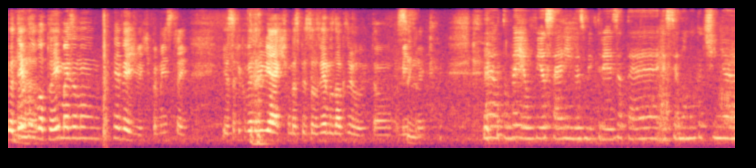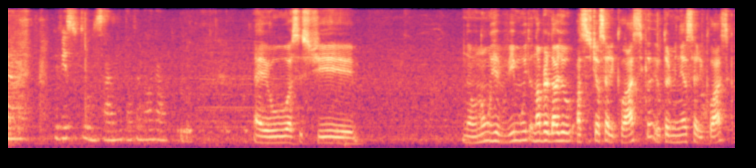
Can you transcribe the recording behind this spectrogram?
Eu tenho uhum. Play, mas eu não revejo, tipo, é meio estranho. E eu só fico vendo a reaction das pessoas vendo Doctor Who, então é meio Sim. estranho. É, eu também, eu vi a série em 2013, até esse ano eu nunca tinha revisto tudo, sabe? Então foi bem legal. É, eu assisti não, não revi muito. Na verdade, eu assisti a série clássica, eu terminei a série clássica,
